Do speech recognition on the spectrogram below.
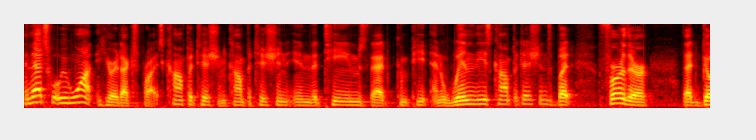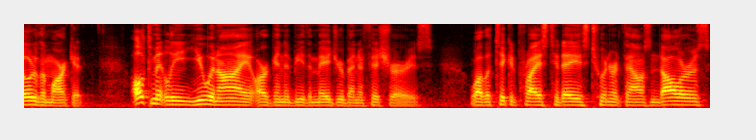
And that's what we want here at X Prize, competition. Competition in the teams that compete and win these competitions, but further, that go to the market. Ultimately, you and I are going to be the major beneficiaries. While the ticket price today is $200,000,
